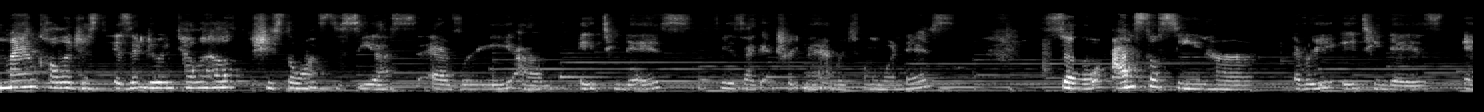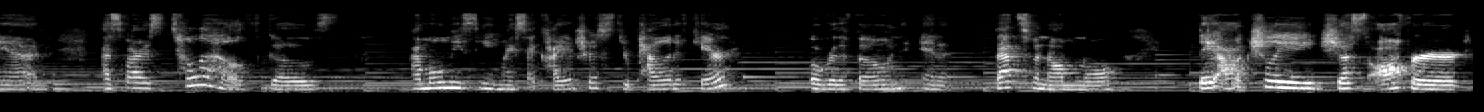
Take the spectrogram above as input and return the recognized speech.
my oncologist isn't doing telehealth. She still wants to see us every um, 18 days because I get treatment every 21 days. So I'm still seeing her every 18 days. And as far as telehealth goes, I'm only seeing my psychiatrist through palliative care over the phone, and that's phenomenal. They actually just offered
